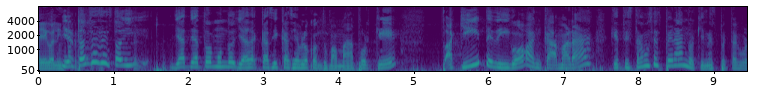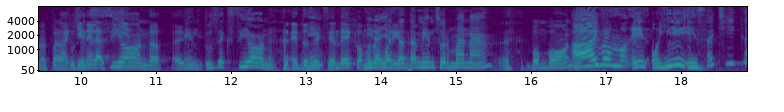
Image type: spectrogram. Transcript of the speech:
llegó Y internet. entonces estoy, ya, ya todo el mundo, ya casi casi hablo con tu mamá, porque aquí te digo en cámara que te estamos esperando aquí en Espectacular para Aquí tu en el sección. En tu sección. En tu ¿eh? sección de cómo Mira, no ya morir. está también su hermana, Bombón. Ay, bombón. Eh, oye, esa chica.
